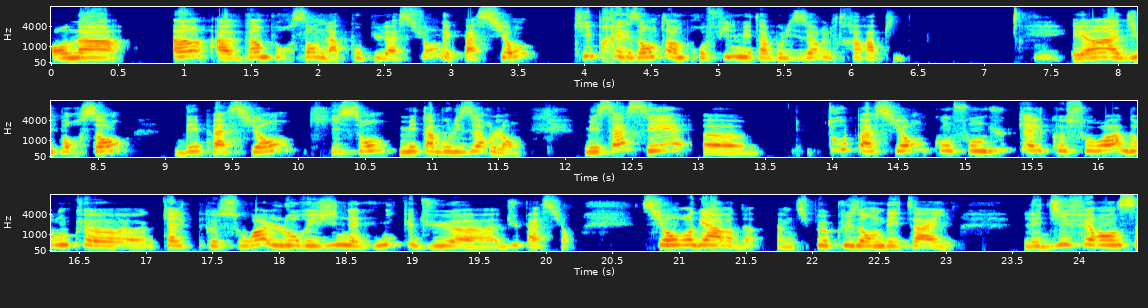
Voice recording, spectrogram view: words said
on a 1 à 20% de la population des patients qui présentent un profil métaboliseur ultra rapide. Et 1 à 10 des patients qui sont métaboliseurs lents. Mais ça, c'est euh, tout patient confondu, quel que soit donc euh, quelle que soit l'origine ethnique du, euh, du patient. Si on regarde un petit peu plus en détail les différences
